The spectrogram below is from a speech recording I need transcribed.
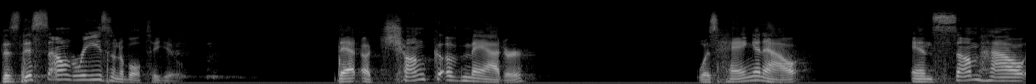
Does this sound reasonable to you? That a chunk of matter was hanging out and somehow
